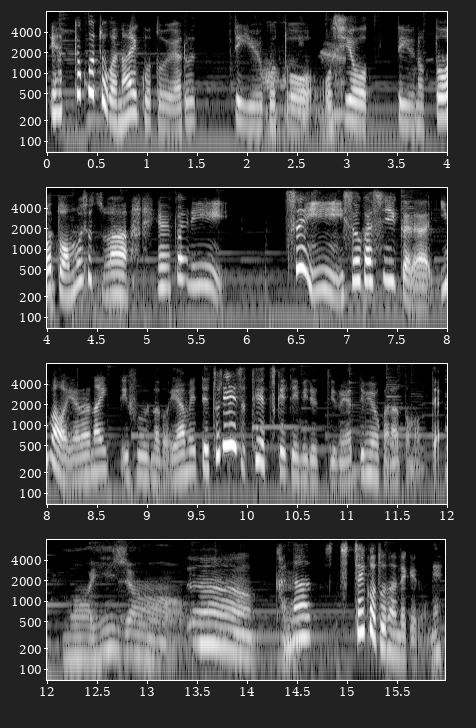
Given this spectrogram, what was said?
やったことがないことをやるっていうことをしようっていうのとあとはもう一つはやっぱりつい忙しいから今はやらないっていう風なのをやめてとりあえず手つけてみるっていうのをやってみようかなと思って。まあいいじゃん。うん。かな、うん、ちっちゃいことなんだけどね。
